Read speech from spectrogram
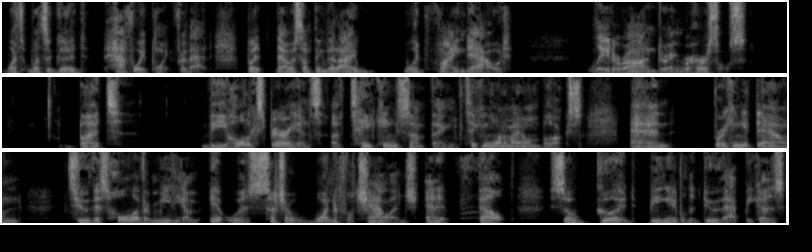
what's what's a good halfway point for that? But that was something that I would find out later on during rehearsals. But the whole experience of taking something, of taking one of my own books and breaking it down to this whole other medium, it was such a wonderful challenge. And it felt so good being able to do that because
